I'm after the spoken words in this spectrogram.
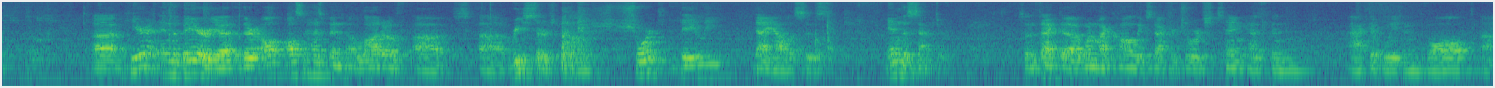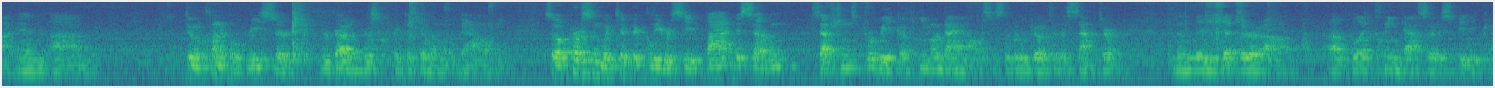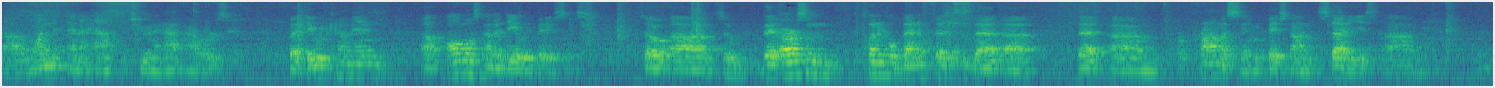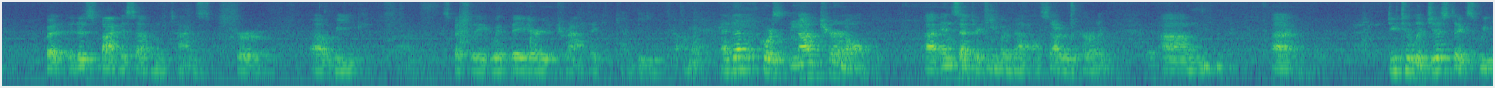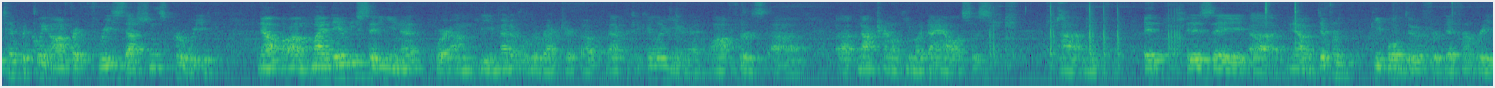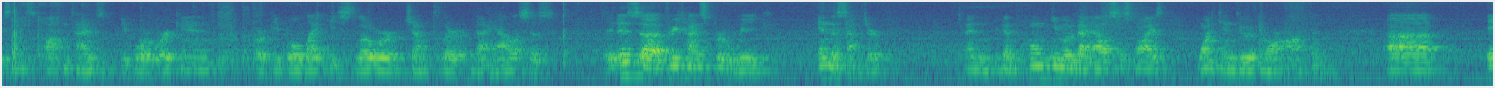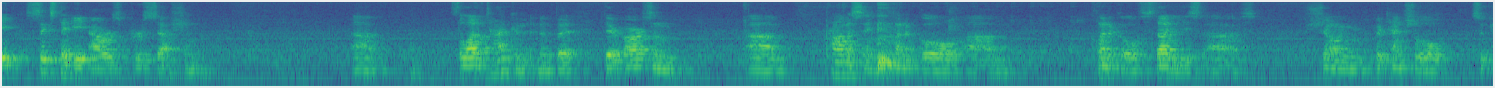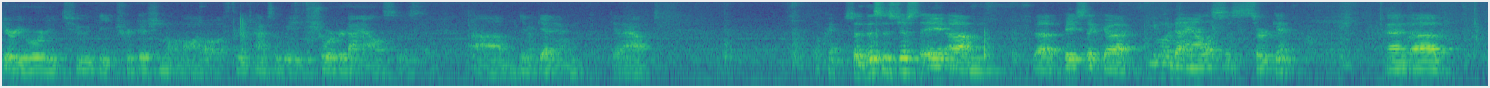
Uh, Here in the Bay Area, there also has been a lot of uh, uh, research on short daily dialysis in the center. So in fact, uh, one of my colleagues, Dr. George Ting, has been actively involved uh, in um, doing clinical research regarding this particular modality. So a person would typically receive five to seven sessions per week of hemodialysis, so they would go to the center, and then they would get their uh, uh, blood cleaned out, so to speak, uh, one and a half to two and a half hours. But they would come in uh, almost on a daily basis. So, uh, so there are some clinical benefits that, uh, that um, are promising based on studies, um, but it is five to seven times per week, especially with Bay Area traffic, it can be tough. And then, of course, nocturnal uh, in-center hemodialysis, sorry, Hurley. Um, uh, Due to logistics, we typically offer three sessions per week. Now, um, my Daly City unit, where I'm the medical director of that particular unit, offers uh, uh, nocturnal hemodialysis. Um, It is a, uh, you know, different people do it for different reasons. Oftentimes, people are working, or people like the slower, gentler dialysis. It is uh, three times per week in the center. And again, home hemodialysis wise, one can do it more often. Uh, Eight, six to eight hours per session. Uh, It's a lot of time commitment, but there are some um, promising clinical, um, clinical studies uh, showing potential superiority to the traditional model of three times a week, shorter dialysis, um, you know, get in, get out. Okay, so this is just a um, basic uh, hemodialysis circuit. And uh,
